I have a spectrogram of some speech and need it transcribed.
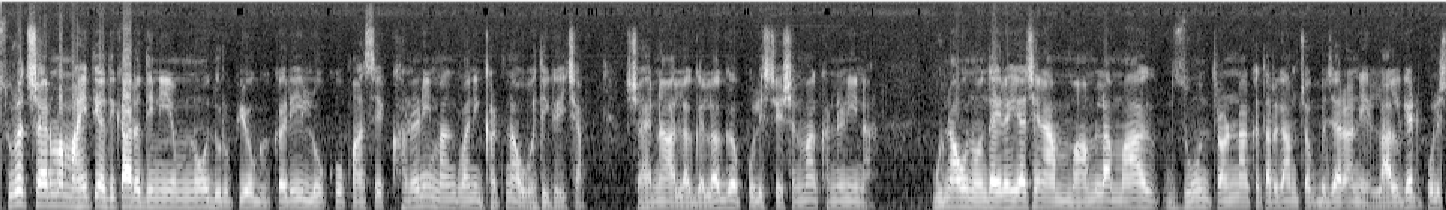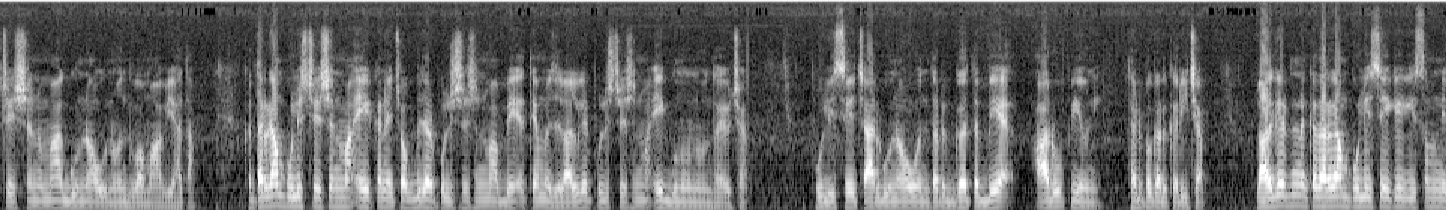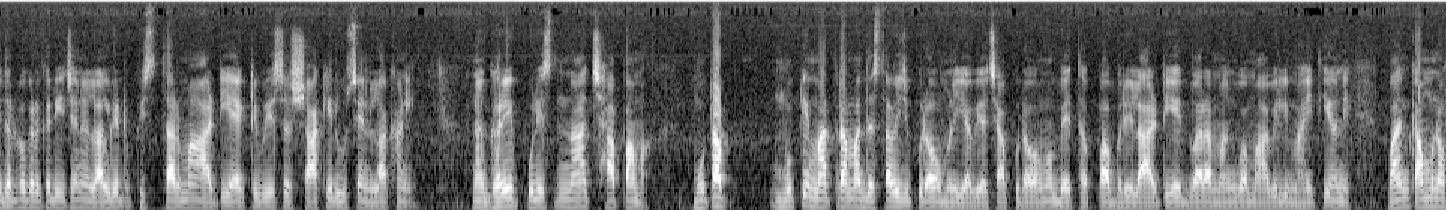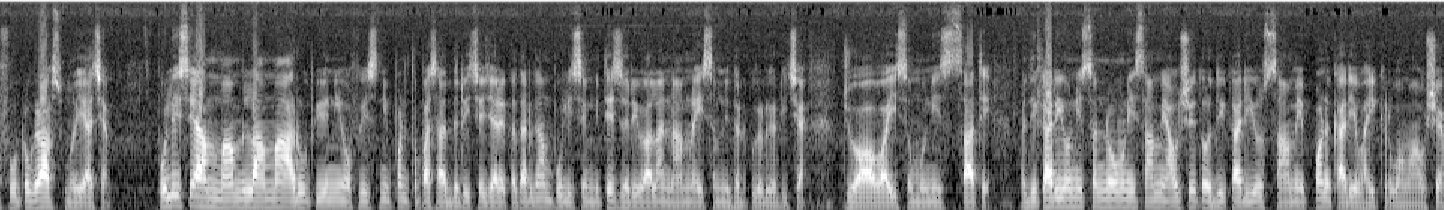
સુરત શહેરમાં માહિતી અધિકાર અધિનિયમનો દુરુપયોગ કરી લોકો પાસે ખંડણી માંગવાની ઘટનાઓ વધી ગઈ છે. શહેરના અલગ અલગ પોલીસ સ્ટેશનમાં ખંડણીના ગુનાઓ નોંધાઈ રહ્યા છે અને આ મામલામાં ઝોન ત્રણના કતારગામ ચોક બજાર અને લાલગેટ પોલીસ સ્ટેશનમાં ગુનાઓ નોંધવામાં આવ્યા હતા. કતારગામ પોલીસ સ્ટેશનમાં એક અને ચોક બજાર પોલીસ સ્ટેશનમાં બે તેમજ લાલગેટ પોલીસ સ્ટેશનમાં એક ગુનો નોંધાયો છે. પોલીસે ચાર ગુનાઓ અંતર્ગત બે આરોપીઓની ધરપકડ કરી છે. લાલગેટ અને કતારગામ પોલીસે એક એક ઇસમની ધરપકડ કરી છે અને લાલગેટ વિસ્તારમાં આરટીઆઈ એક્ટિવિસ્ટ શાકિર હુસેન લાખાણીના ઘરે પોલીસના છાપામાં મોટા, મોટી માત્રામાં દસ્તાવેજી પુરાવા મળી આવ્યા છે. આ પુરાવામાં બે થપ્પા ભરેલા આરટીઆઈ દ્વારા માંગવામાં આવેલી માહિતી અને બાંધકામોના ફોટોગ્રાફ્સ મળ્યા છે. પોલીસે આ મામલામાં આરોપીઓની ઓફિસની પણ તપાસ હાથ ધરી છે, જ્યારે કતારગામ પોલીસે મિતેશ જરીવાલા નામના ઈસમની ધરપકડ કરી છે. જો આવા ઈસમોની સાથે અધિકારીઓની સંડોવણી સામે આવશે તો અધિકારીઓ સામે પણ કાર્યવાહી કરવામાં આવશે.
